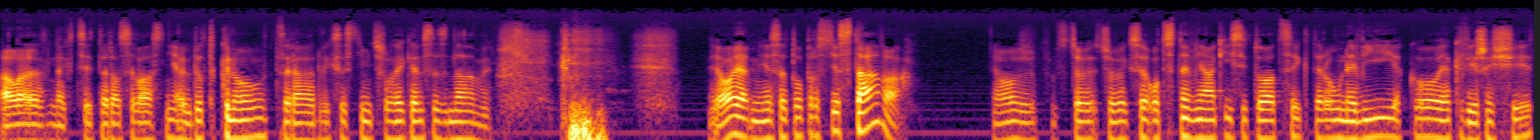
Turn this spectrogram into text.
Ale nechci teda se vás nějak dotknout, rád bych se s tím člověkem seznámil. jo, mně se to prostě stává. Jo, člověk se odstne v nějaké situaci, kterou neví, jako, jak vyřešit,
